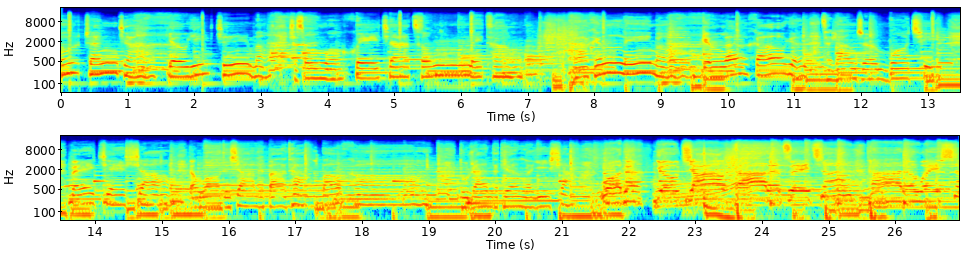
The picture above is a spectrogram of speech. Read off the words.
口转角有一只猫，想送我回家，从没逃。它很礼貌，跟了好远，才让这默契被揭晓。当我蹲下来把它抱好，然他舔了一下我的右脚，他的嘴角，他的微笑，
